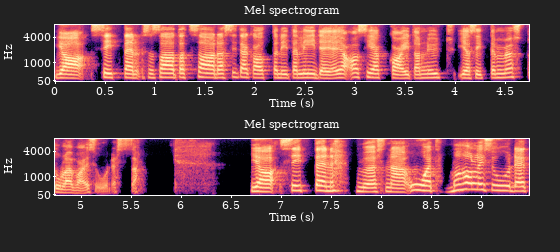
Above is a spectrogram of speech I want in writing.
Ja sitten sä saatat saada sitä kautta niitä liidejä ja asiakkaita nyt ja sitten myös tulevaisuudessa. Ja sitten myös nämä uudet mahdollisuudet.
